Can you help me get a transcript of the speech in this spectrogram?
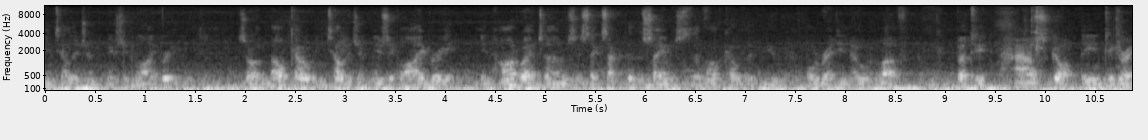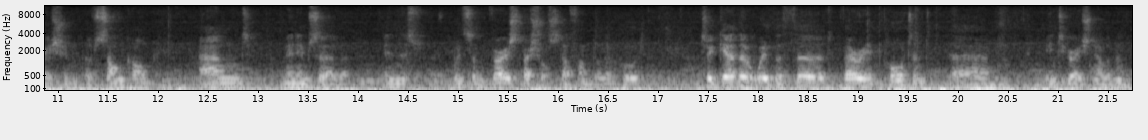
Intelligent Music Library. So a Melco Intelligent Music Library in hardware terms is exactly the same as the Melco that you already know and love, but it has got the integration of SongKong and Minim Server in this with some very special stuff under the hood, together with the third very important um, integration element,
